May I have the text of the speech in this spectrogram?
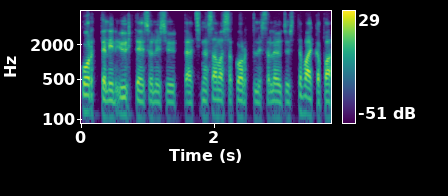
korttelin yhteisöllisyyttä, että siinä samassa korttelissa löytyy sitten vaikkapa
